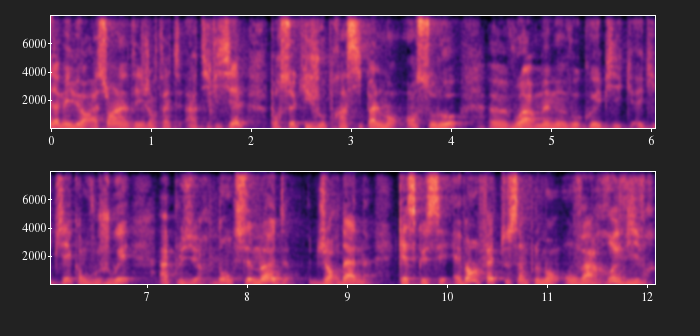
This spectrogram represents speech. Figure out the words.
améliorations à l'intelligence artificielle pour ceux qui jouent principalement en solo, euh, voire même vos coéquipiers quand vous jouez à plusieurs. Donc, ce mode Jordan Qu'est-ce que c'est? Eh bien, en fait, tout simplement, on va revivre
